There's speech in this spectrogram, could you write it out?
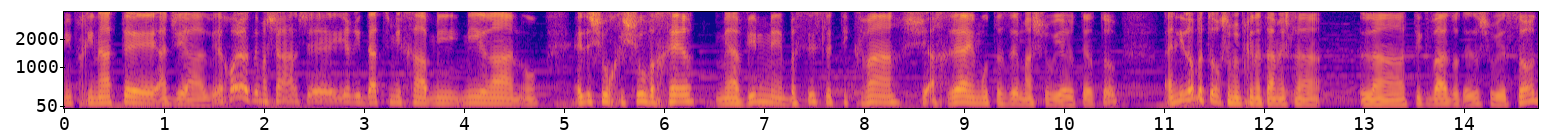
מבחינת uh, הג'יהאד. ויכול להיות למשל שירידת תמיכה מ- מאיראן, או איזשהו חישוב אחר, מהווים uh, בסיס לתקווה שאחרי העימות הזה משהו יהיה יותר טוב. אני לא בטוח שמבחינתם יש לה לתקווה הזאת איזשהו יסוד,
